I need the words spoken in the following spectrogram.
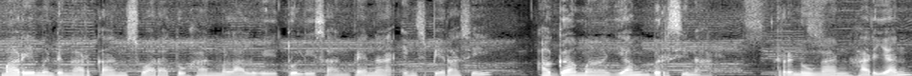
Mari mendengarkan suara Tuhan melalui tulisan pena inspirasi Agama yang bersinar. Renungan harian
